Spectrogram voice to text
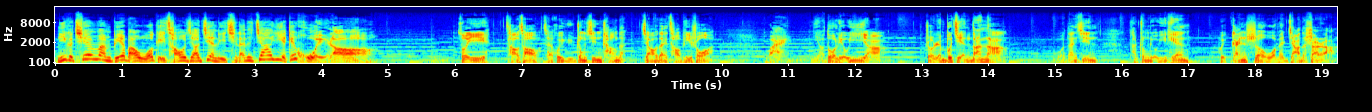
你可千万别把我给曹家建立起来的家业给毁了啊！所以曹操才会语重心长的交代曹丕说：“喂，你要多留意呀。”这人不简单呐，我担心他终有一天会干涉我们家的事儿啊。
